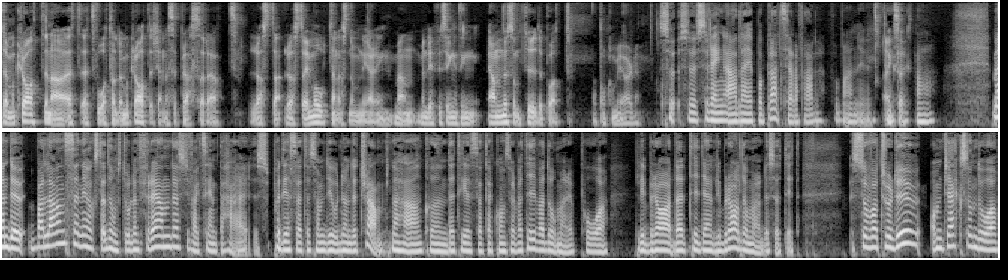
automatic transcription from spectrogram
Demokraterna, ett, ett fåtal demokrater känner sig pressade att rösta, rösta emot hennes nominering. Men, men det finns ingenting ännu som tyder på att, att de kommer göra det. Så, så, så länge alla är på plats i alla fall? Får man nu Exakt. Uh -huh. Men du, balansen i Högsta domstolen förändras ju faktiskt inte här på det sättet som det gjorde under Trump när han kunde tillsätta konservativa domare på liberal, där tidigare en liberal domare hade suttit. Så vad tror du om Jackson då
